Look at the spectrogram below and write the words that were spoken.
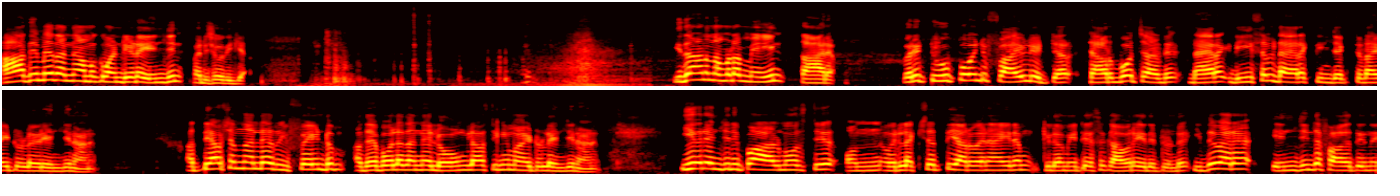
ആദ്യമേ തന്നെ നമുക്ക് വണ്ടിയുടെ എൻജിൻ പരിശോധിക്കാം. ഇതാണ് നമ്മുടെ മെയിൻ താരം. ഒരു two point five litre turbo charged direct diesel direct injected ആയിട്ടുള്ള ഒരു എഞ്ചിനാണ് അത്യാവശ്യം നല്ല റിഫൈൻഡും അതേപോലെ തന്നെ ലോങ് ലാസ്റ്റിങ്ങുമായിട്ടുള്ള എഞ്ചിനാണ് ഈ ഒരു എഞ്ചിൻ ഇപ്പോൾ ആൾമോസ്റ്റ് ഒന്ന് ഒരു ലക്ഷത്തി അറുപതിനായിരം കിലോമീറ്റേഴ്സ് കവർ ചെയ്തിട്ടുണ്ട്. ഇതുവരെ എഞ്ചിന്റെ ഭാഗത്തു നിന്ന്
